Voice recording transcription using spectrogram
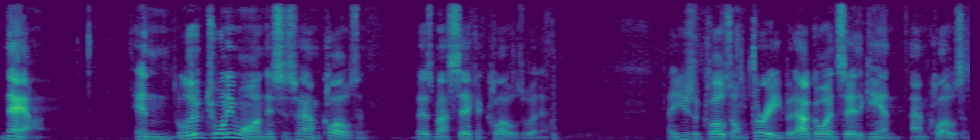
Now, in Luke 21, this is how I'm closing. That's my second close, wasn't it? I usually close on three, but I'll go ahead and say it again. I'm closing.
